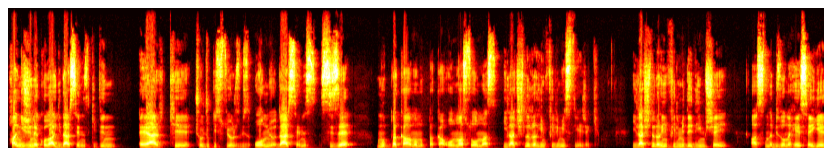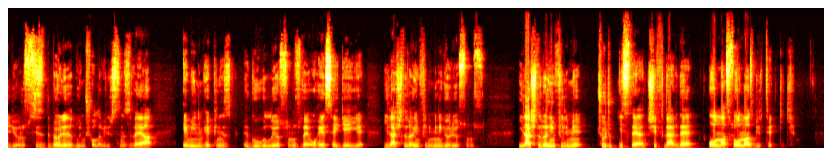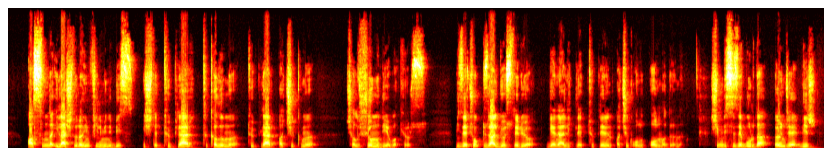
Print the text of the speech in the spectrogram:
Hangi jinekoloğa giderseniz gidin, eğer ki çocuk istiyoruz biz olmuyor derseniz size mutlaka ama mutlaka olmazsa olmaz ilaçlı rahim filmi isteyecek. İlaçlı rahim filmi dediğim şey aslında biz ona HSG diyoruz. Siz de böyle de duymuş olabilirsiniz veya eminim hepiniz e, Google'lıyorsunuz ve o HSG'yi ilaçlı rahim filmini görüyorsunuz. İlaçlı rahim filmi çocuk isteyen çiftlerde olmazsa olmaz bir tetkik. Aslında ilaçlı rahim filmini biz işte tüpler tıkalı mı, tüpler açık mı, çalışıyor mu diye bakıyoruz. Bize çok güzel gösteriyor genellikle tüplerin açık olup olmadığını. Şimdi size burada önce bir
